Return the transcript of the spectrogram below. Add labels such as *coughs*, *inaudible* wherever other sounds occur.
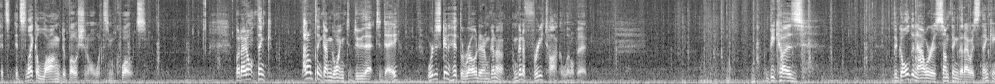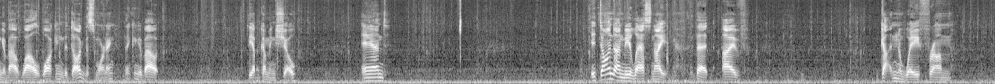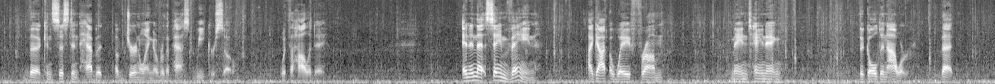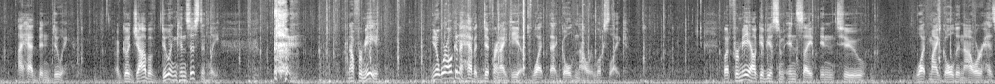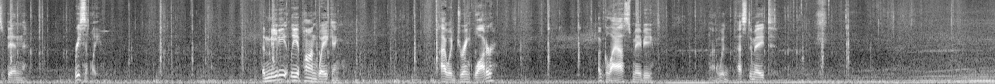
it's it's like a long devotional with some quotes. But I don't think I don't think I'm going to do that today. We're just going to hit the road and I'm going to I'm going to free talk a little bit. Because the golden hour is something that I was thinking about while walking the dog this morning, thinking about the upcoming show. And it dawned on me last night that I've gotten away from the consistent habit of journaling over the past week or so with the holiday. And in that same vein, I got away from maintaining the golden hour that I had been doing a good job of doing consistently. *coughs* now, for me, you know, we're all going to have a different idea of what that golden hour looks like. But for me, I'll give you some insight into what my golden hour has been recently. Immediately upon waking, I would drink water a glass, maybe I would estimate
